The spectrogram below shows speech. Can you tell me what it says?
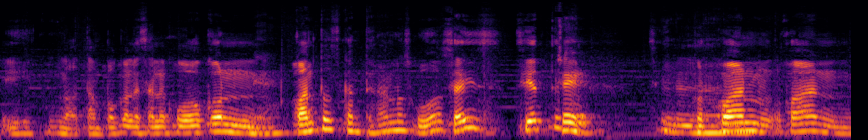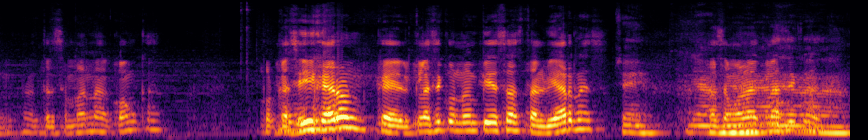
y no, tampoco le sale. Jugó con, ¿cuántos canteranos jugó? ¿Seis? ¿Siete? Sí. Sí, por juegan, juegan entre semana Conca. Porque así dijeron que el clásico no empieza hasta el viernes. Sí. ya. La semana clásica.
